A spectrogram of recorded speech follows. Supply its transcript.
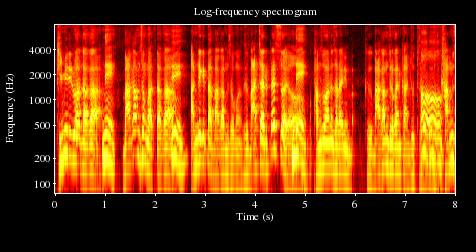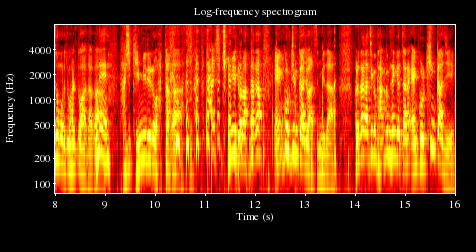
김일희로 하다가 네. 마감성 갔다가 네. 안 되겠다 마감성은 그래서 마자를 뺐어요. 네. 방송하는 사람이 그 마감 들어가니까 안 좋더라고요. 어, 어. 감성으로 좀 활동하다가 네. 다시 김일희로 왔다가 다시 김일희로 왔다가 앵콜킴까지 왔습니다. 그러다가 지금 방금 생겼잖아요. 앵콜킹까지.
